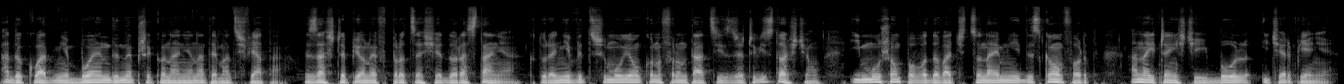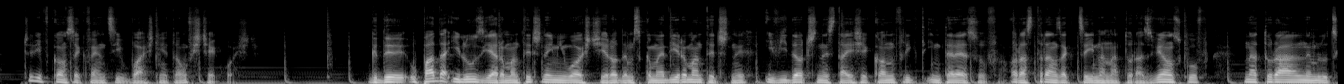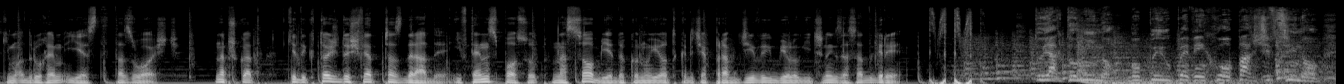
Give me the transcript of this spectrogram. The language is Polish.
a dokładnie błędne przekonania na temat świata, zaszczepione w procesie dorastania, które nie wytrzymują konfrontacji z rzeczywistością i muszą powodować co najmniej dyskomfort, a najczęściej ból i cierpienie, czyli w konsekwencji właśnie tą wściekłość. Gdy upada iluzja romantycznej miłości rodem z komedii romantycznych i widoczny staje się konflikt interesów oraz transakcyjna natura związków, naturalnym ludzkim odruchem jest ta złość. Na przykład, kiedy ktoś doświadcza zdrady i w ten sposób na sobie dokonuje odkrycia prawdziwych biologicznych zasad gry. To jak domino, bo był pewien chłopak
